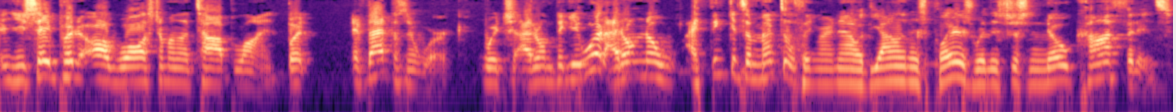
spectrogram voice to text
You say put uh, Wahlstrom on the top line, but if that doesn't work, which I don't think it would, I don't know. I think it's a mental thing right now with the Islanders players where there's just no confidence.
